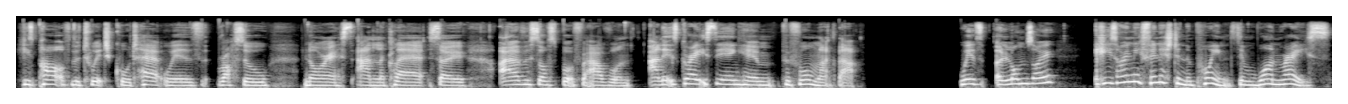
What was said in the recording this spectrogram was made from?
he's part of the Twitch quartet with Russell, Norris, and Leclerc. So I have a soft spot for Albon, and it's great seeing him perform like that. With Alonso, he's only finished in the points in one race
